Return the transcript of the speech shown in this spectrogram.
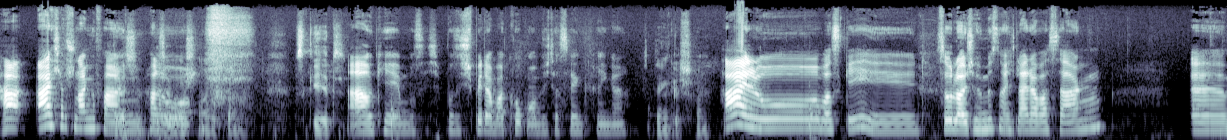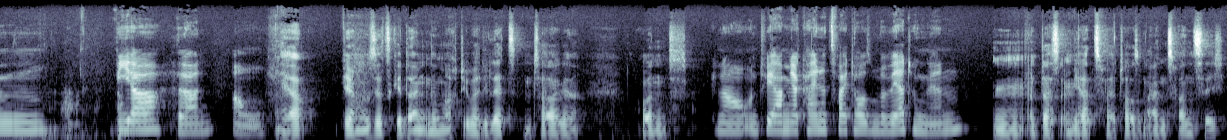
Ha ah, ich habe schon angefangen. Ja, ich habe hab Hallo. auch schon angefangen. Es geht. ah, okay. Muss ich, muss ich später mal gucken, ob ich das hinkriege. Ich denke schon. Hallo, was geht? So, Leute, wir müssen euch leider was sagen. Ähm, wir hören auf. Ja, wir haben uns jetzt Gedanken gemacht über die letzten Tage und, Genau, und wir haben ja keine 2000 Bewertungen. mm, und das im Jahr 2021.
